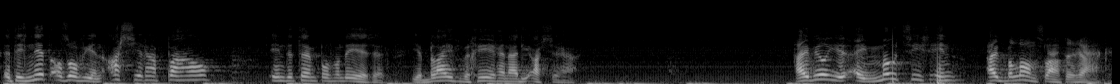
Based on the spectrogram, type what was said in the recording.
Het is net alsof je een Asherah-paal in de tempel van de Heer zet. Je blijft begeren naar die Asherah. Hij wil je emoties in, uit balans laten raken.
